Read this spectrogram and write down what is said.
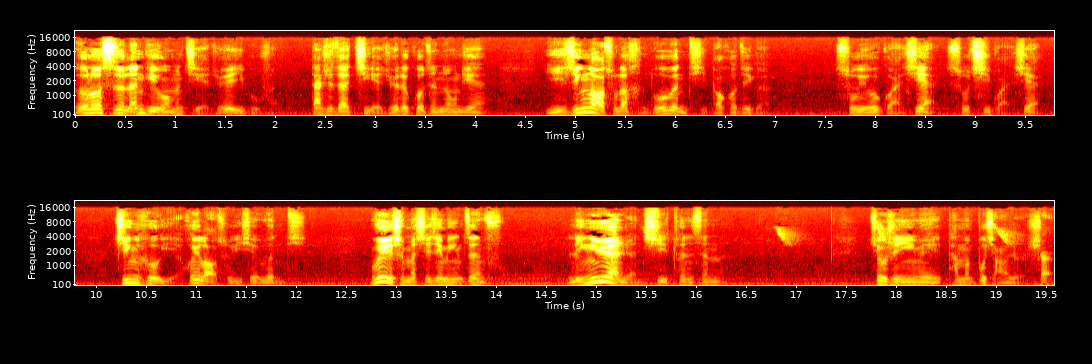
俄罗斯能给我们解决一部分，但是在解决的过程中间，已经闹出了很多问题，包括这个。输油管线、输气管线，今后也会闹出一些问题。为什么习近平政府宁愿忍气吞声呢？就是因为他们不想惹事儿，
